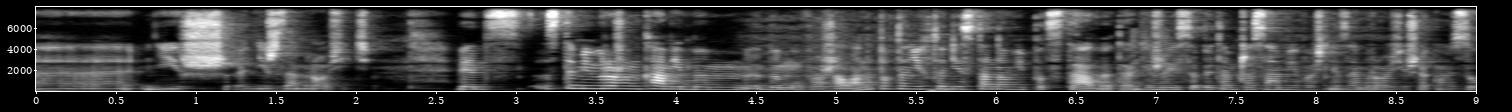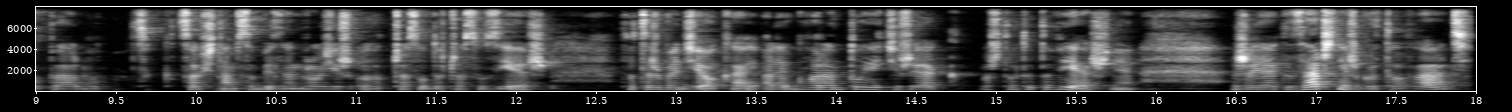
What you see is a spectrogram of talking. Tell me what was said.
e, niż, niż zamrozić. Więc z tymi mrożonkami bym, bym uważała. Na pewno niech to nie stanowi podstawy, tak? Mhm. Jeżeli sobie tam czasami właśnie zamrozisz jakąś zupę albo coś tam sobie zamrozisz, od czasu do czasu zjesz, to też będzie ok. Ale gwarantuję Ci, że jak, zresztą Ty to wiesz, nie? Że jak zaczniesz gotować,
